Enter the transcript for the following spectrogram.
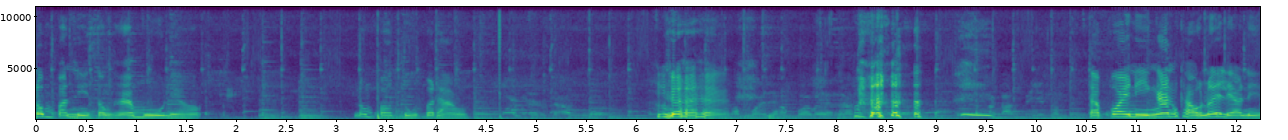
ลมปันนี่ต้องหามูแล้วลมเป่าตูดบ่ดาวแต่ปวอากาศไม่เย็นลำแต่ปล่อยนี่งานเขาเลยแล้วนี่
